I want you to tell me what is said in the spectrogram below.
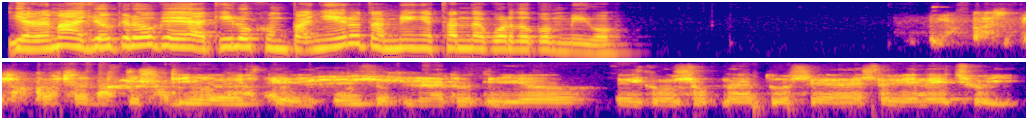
Y además, yo creo que aquí los compañeros también están de acuerdo conmigo. Los, consonantes son Tío, es que el consonnato, tío. El consonnato, o sea, está bien hecho y,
